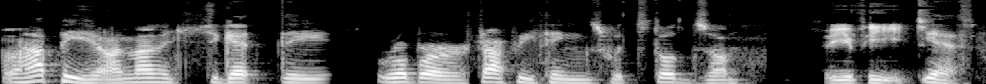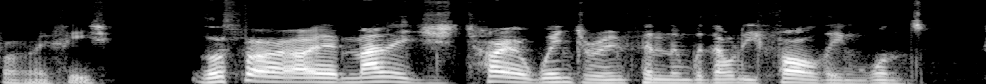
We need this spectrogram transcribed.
I'm happy I managed to get the rubber strappy things with studs on. For your feet. Yes, for my feet. Thus far, I have managed entire winter in Finland with only falling once.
